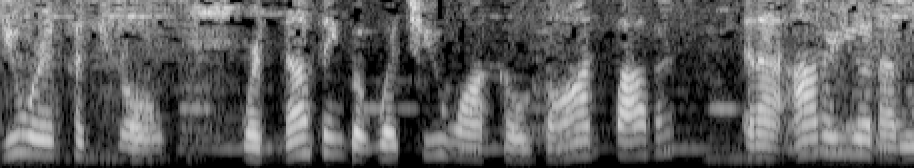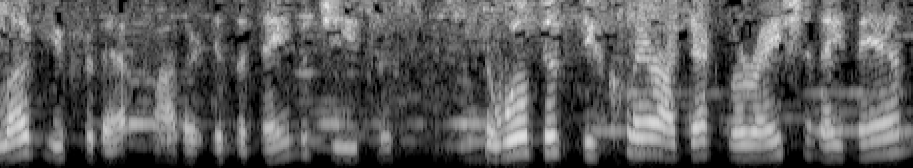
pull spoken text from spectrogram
you are in control, where nothing but what you want goes on, Father. And I honor you and I love you for that, Father, in the name of Jesus. So we'll just declare our declaration, amen.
